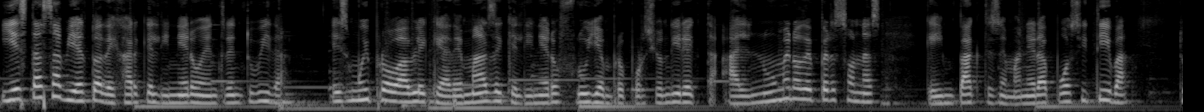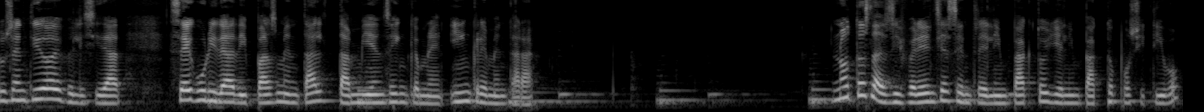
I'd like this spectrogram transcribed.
y estás abierto a dejar que el dinero entre en tu vida, es muy probable que además de que el dinero fluya en proporción directa al número de personas que impactes de manera positiva, tu sentido de felicidad, seguridad y paz mental también se incrementarán. ¿Notas las diferencias entre el impacto y el impacto positivo?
